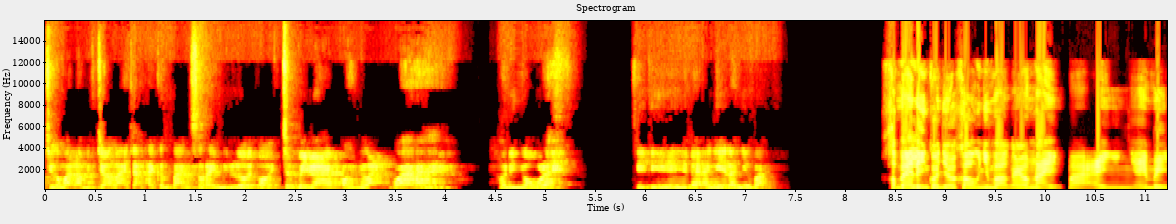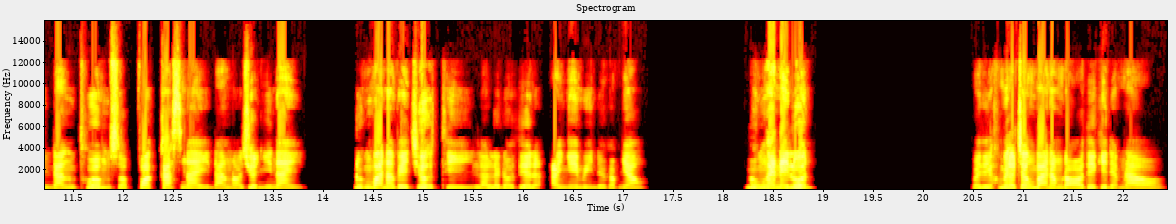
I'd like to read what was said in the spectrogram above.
chứ không phải là mình trở lại trạng thái cân bằng sau đấy mình lười ôi, chuẩn bị là, ôi, lạnh quá thôi đi ngủ đây thì thì đấy, anh nghĩ là như vậy Không biết Linh có nhớ không, nhưng mà ngày hôm nay mà anh em mình đang thu âm số podcast này, đang nói chuyện như này. Đúng 3 năm về trước thì là lần đầu tiên anh em mình được gặp nhau. Đúng ngày này luôn. Vậy thì không biết là trong 3 năm đó thì kỷ niệm nào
